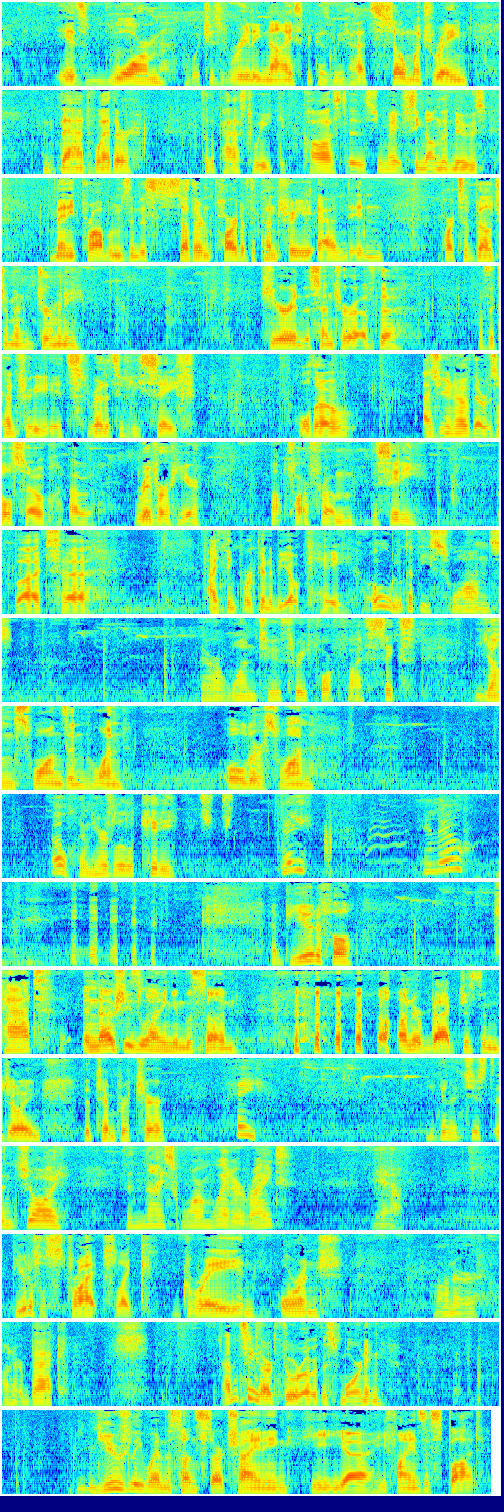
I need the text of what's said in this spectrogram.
is warm, which is really nice because we've had so much rain and bad weather for the past week. It caused, as you may have seen on the news, many problems in the southern part of the country and in parts of Belgium and Germany. Here in the center of the of the country, it's relatively safe. Although, as you know, there is also a river here, not far from the city. But uh, I think we're going to be okay. Oh, look at these swans. There are one, two, three, four, five, six young swans and one older swan. Oh, and here's a little kitty. Hey, hello. a beautiful cat, and now she's lying in the sun on her back, just enjoying the temperature. Hey, you're gonna just enjoy the nice warm weather, right? Yeah. Beautiful stripes like gray and orange on her on her back. I haven't seen Arturo this morning. Usually, when the sun starts shining, he uh, he finds a spot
